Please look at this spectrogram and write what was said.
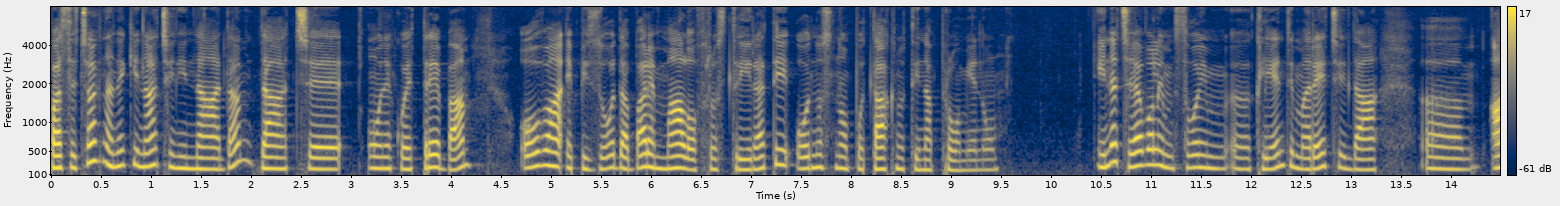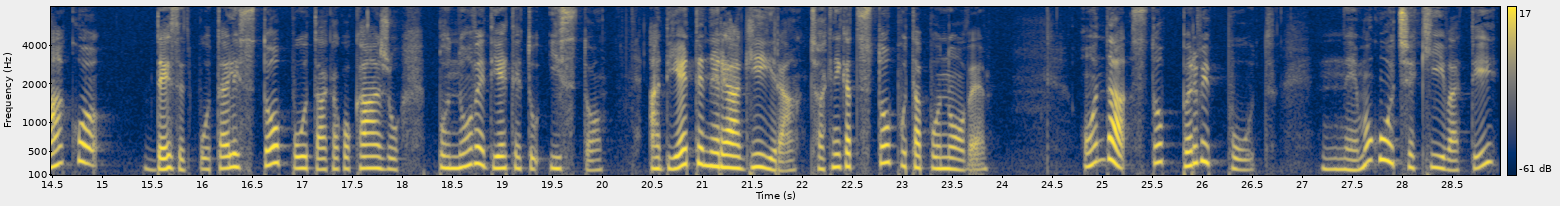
pa se čak na neki način i nadam da će one koje treba ova epizoda barem malo frustrirati, odnosno potaknuti na promjenu. Inače, ja volim svojim uh, klijentima reći da uh, ako deset puta ili sto puta, kako kažu, ponove djetetu isto, a dijete ne reagira, čak nikad sto puta ponove, onda sto prvi put ne mogu očekivati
